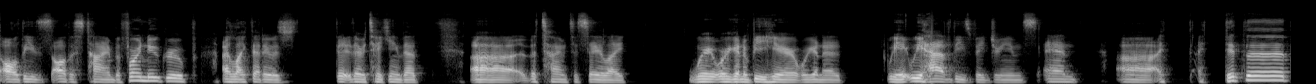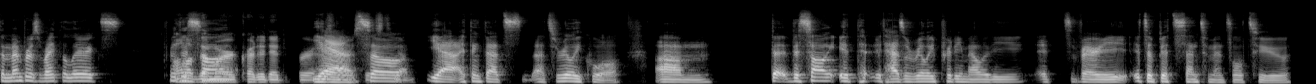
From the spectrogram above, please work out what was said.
all these all this time. But for a new group, I like that it was they, they're taking that uh the time to say like we're we're gonna be here. We're gonna we we have these big dreams. And uh I I did the the members write the lyrics for the song. All of them are credited for yeah so yeah. i think that's that's really cool um the, the song it it has a really pretty melody it's very it's a bit sentimental too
